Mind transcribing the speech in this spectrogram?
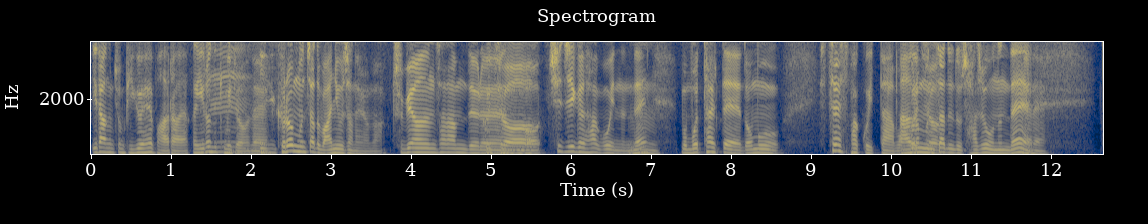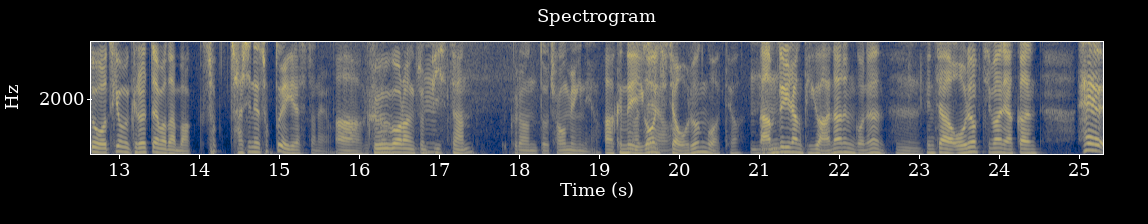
이랑 좀 비교해 봐라. 약간 이런 음. 느낌이죠. 네. 이게 그런 문자도 많이 오잖아요. 막 주변 사람들은. 뭐 취직을 하고 있는데 음. 뭐 못할 때 너무 스트레스 받고 있다. 뭐 아, 그런 그쵸. 문자들도 자주 오는데 네네. 또 어떻게 보면 그럴 때마다 막 속, 자신의 속도 얘기를 했었잖아요. 아. 그거랑 좀 음. 비슷한 그런 또 좌우명이네요. 아 근데 이건 맞아요. 진짜 어려운 것 같아요. 음. 남들이랑 비교 안 하는 거는 음. 진짜 어렵지만 약간 해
